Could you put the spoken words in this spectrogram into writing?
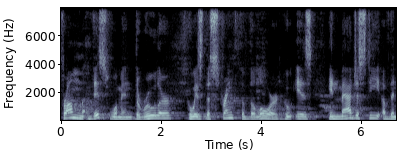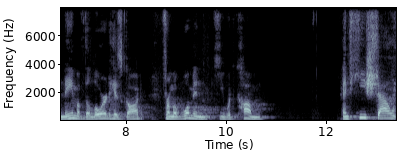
From this woman, the ruler who is the strength of the Lord, who is in majesty of the name of the Lord his God, from a woman he would come and he shall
